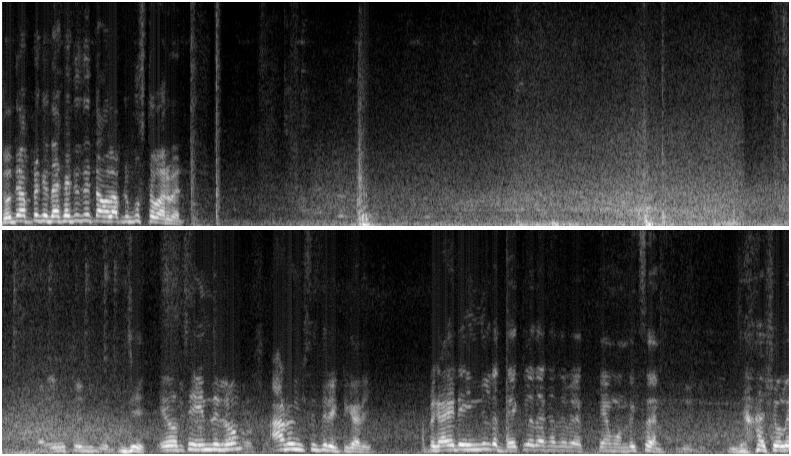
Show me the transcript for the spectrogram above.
যদি আপনাকে দেখাইতে দিই তাহলে আপনি বুঝতে পারবেন। জি এ হচ্ছে ইঞ্জিন রুম আরও সিসির একটি গাড়ি। আপনি গাড়িটা ইঞ্জিনটা দেখলে দেখা যাবে কেমন দেখছেন? যে আসলে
